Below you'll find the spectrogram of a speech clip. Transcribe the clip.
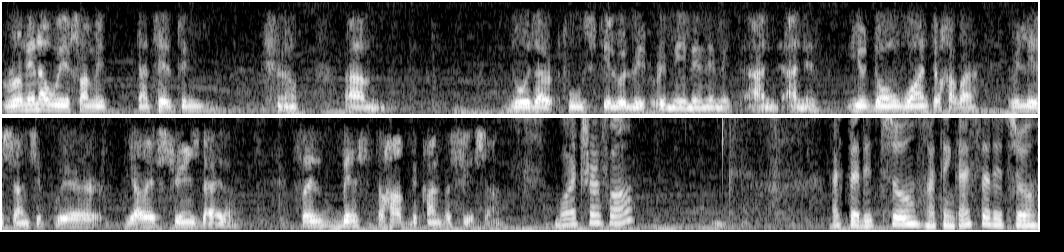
running away from it not helping, you know, um, those are who still will be remaining in it, and and you don't want to have a relationship where you are estranged either. So it's best to have the conversation. Boy, Trevor, I said it to, I think I said it to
